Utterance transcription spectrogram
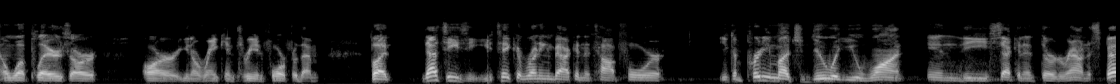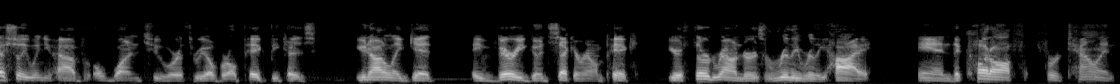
on what players are are you know ranking three and four for them. But that's easy. You take a running back in the top four, you can pretty much do what you want in the second and third round, especially when you have a one, two, or three overall pick, because you not only get a very good second round pick, your third rounder is really, really high. And the cutoff for talent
